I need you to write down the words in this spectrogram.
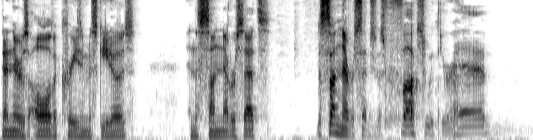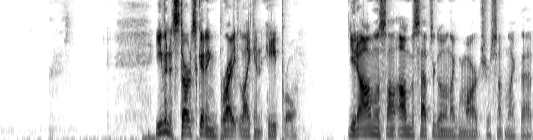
then there's all the crazy mosquitoes, and the sun never sets. The sun never sets; it just fucks with your head. Even it starts getting bright like in April. You know, almost almost have to go in like March or something like that.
